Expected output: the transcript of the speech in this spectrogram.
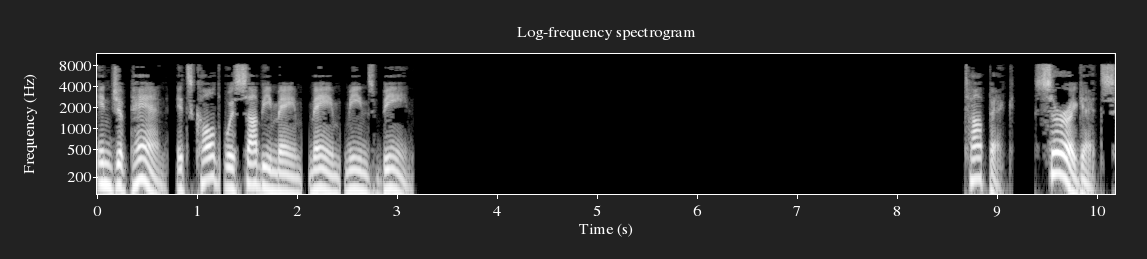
In Japan, it's called wasabi mame, mame means bean. Surrogates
